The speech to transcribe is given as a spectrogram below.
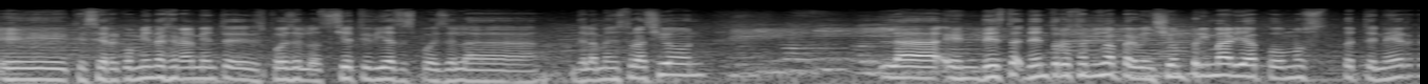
eh, que se recomienda generalmente después de los siete días después de la, de la menstruación. La, en, de esta, dentro de esta misma prevención primaria podemos tener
